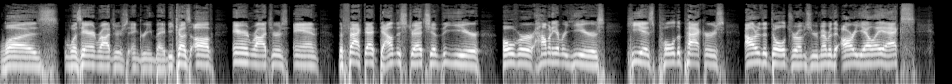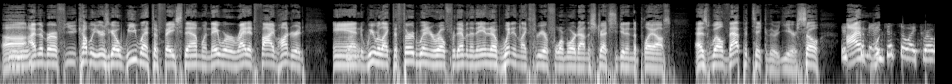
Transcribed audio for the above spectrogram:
was was Aaron Rodgers and Green Bay because of Aaron Rodgers and the fact that down the stretch of the year, over how many ever years, he has pulled the Packers out of the doldrums. You remember the RELAX. Uh, I remember a few couple years ago we went to face them when they were right at 500, and we were like the third win in a row for them, and then they ended up winning like three or four more down the stretch to get into playoffs as well that particular year. So It's, I'm and just so I throw,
